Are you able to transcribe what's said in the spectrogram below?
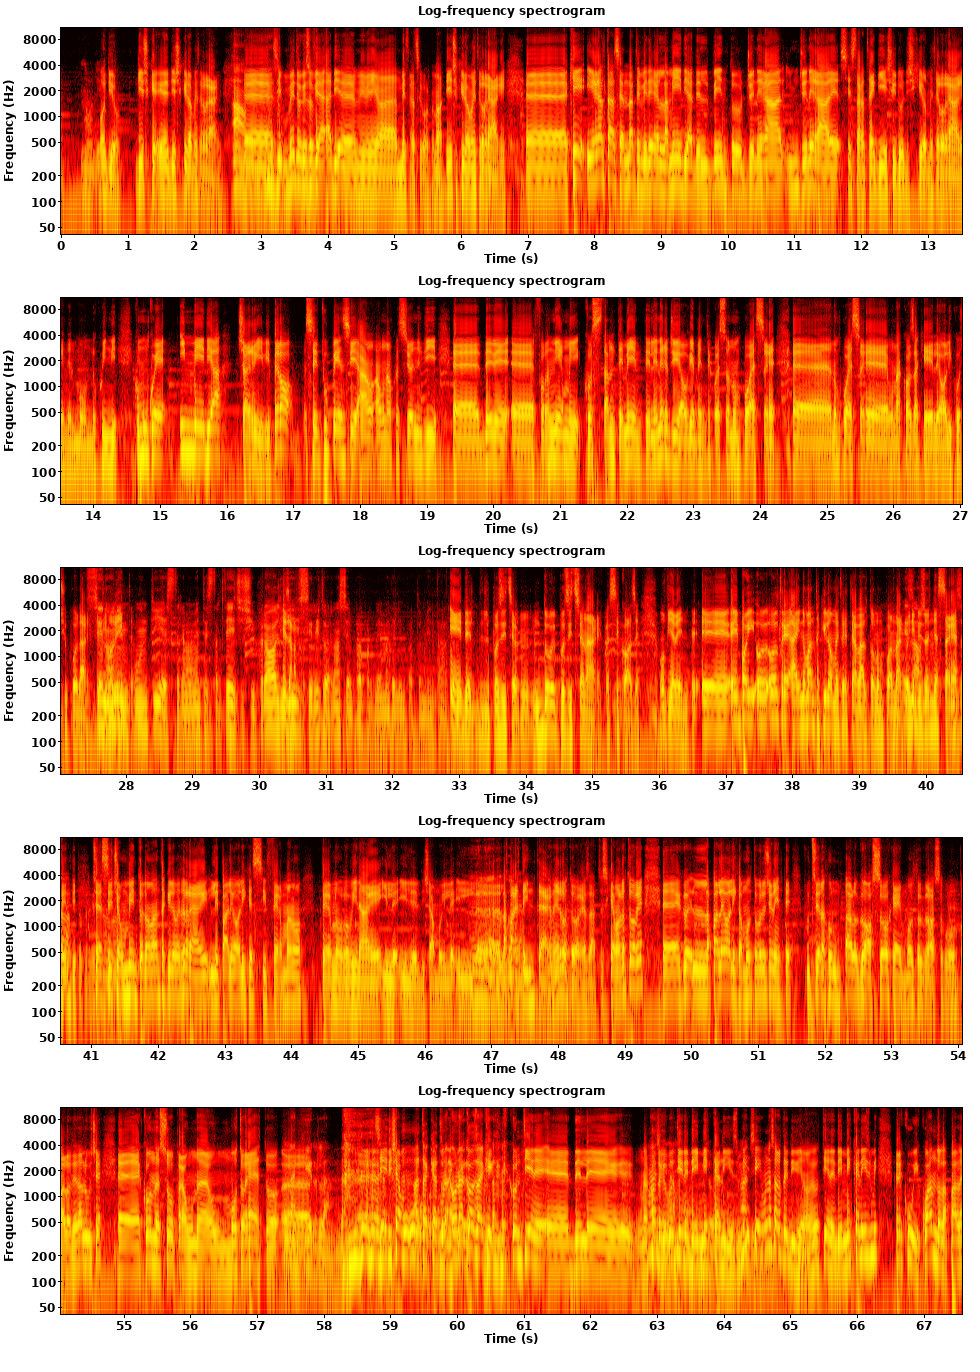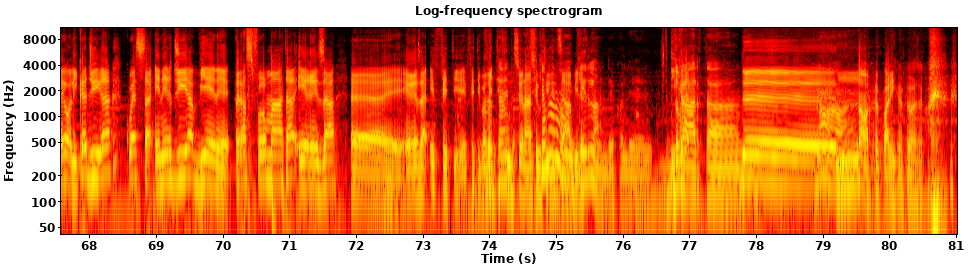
Oddio, 10, che- eh, 10 km orari. Ah, ok. Eh, sì, un vento che soffia a die- eh, mi veniva a metri al secondo, no, 10 km orari. Eh, che in realtà, se andate a vedere la media del vento generale, in generale, si sta tra i 10 e i 12 km orari nel mondo. Quindi, comunque, in media ci arrivi. Però, se tu pensi a, a una questione di eh, deve eh, fornirmi costantemente l'energia, ovviamente, questo non può essere, eh, non può essere una cosa che l'eolico ci può dare. se non in punti estremamente strategici, però lì Esatto. si ritorna torna sempre al problema dell'impatto ambientale. e del, del posizio- dove posizionare queste cose, ovviamente. E, e poi o- oltre ai 90 km, tra l'altro, non può andare. Quindi Esatto, bisogna stare esatto, attenti. Cioè, se sennò- c'è un vento da 90 km orari, le pale eoliche si fermano per non rovinare il, il- diciamo, il- la parte interna, il rotore, esatto. Si chiama rotore. Eh, la pale eolica, molto velocemente, funziona con un palo grosso, ok, molto grosso come un palo della luce, eh, con sopra un, un motoretto. eh, Una ghirlanda. eh, sì, diciamo Attaccato una, una cosa che, che contiene eh, delle una, cosa che contiene dei meccanismi, sì, una sorta di dinamo che contiene dei meccanismi per cui quando la palla eolica gira, questa energia viene trasformata e resa, eh, e resa effetti- effettivamente funzionante e utilizzabile. ghirlande quelle di Dovre- carta. Eh, No. no, che- quali che cosa?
